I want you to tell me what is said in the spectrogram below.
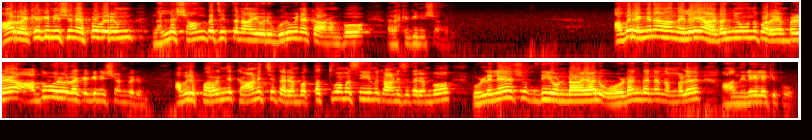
ആ റെക്കഗ്നിഷൻ എപ്പോ വരും? നല്ല ശാന്തചിത്തനായ ഒരു ഗുരുവിനെ കാണുമ്പോൾ റെക്കഗ്നിഷൻ വരും. അവരെങ്ങനെ ആ നിലയെ അടഞ്ഞു എന്ന് പറയുമ്പോഴേ അതും ഒരു റെക്കഗ്നിഷൻ വരും. അവർ പറഞ്ഞ് കാണിച്ചു തരുമ്പോ തത്വമസി എന്ന് കാണിച്ചു തരുമ്പോ ഉള്ളിലെ ശുദ്ധി ഉണ്ടായാൽ ഉടൻ തന്നെ നമ്മൾ ആ നിലയിലേക്ക് പോകും.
